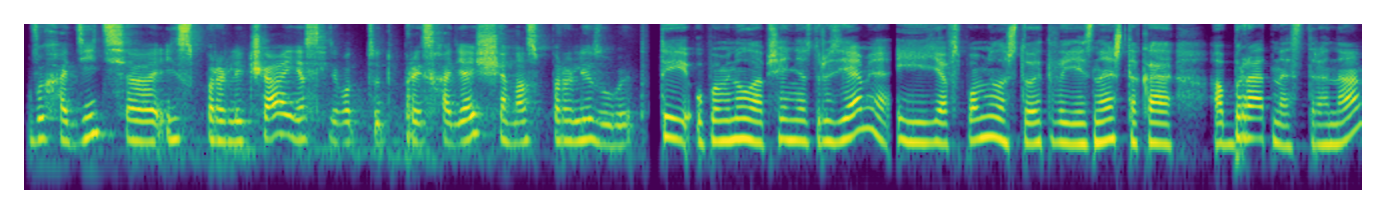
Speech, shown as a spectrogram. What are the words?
Выходить э, из паралича, если вот это происходящее нас парализует. Ты упомянула общение с друзьями, и я вспомнила, что у этого есть, знаешь, такая обратная сторона.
